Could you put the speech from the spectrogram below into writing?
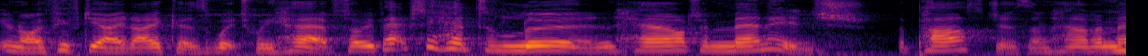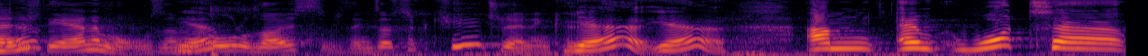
you know, 58 acres, which we have. So we've actually had to learn how to manage the pastures and how to manage Yeah. the animals and Yeah. all of those sort of things. It's a huge learning curve. Yeah, yeah. Um, and what uh,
